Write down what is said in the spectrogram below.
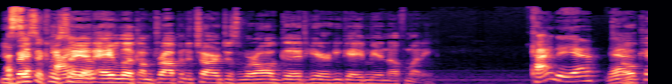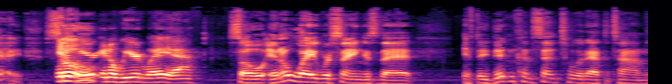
You're basically saying, of- "Hey, look, I'm dropping the charges. We're all good here. He gave me enough money." kind of yeah, yeah. Okay, In a so weird in a weird way, yeah. so in a way, we're saying is that if they didn't consent to it at the time,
